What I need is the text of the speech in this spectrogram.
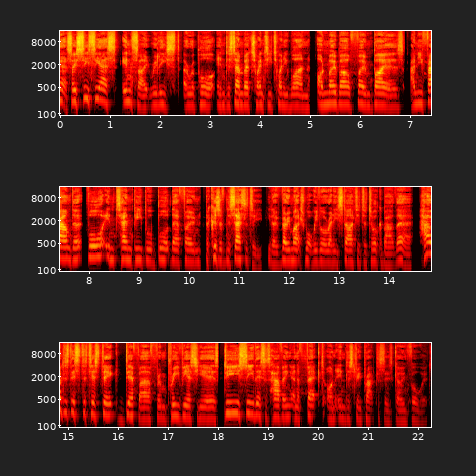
Yeah, so CCS Insight released a report in December 2021 on mobile phone buyers, and you found that four in 10 people bought their phone because of necessity. You know, very much what we've already started to talk about there. How does this statistic differ from previous years? Do you see this as having an effect on industry practices going forward?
